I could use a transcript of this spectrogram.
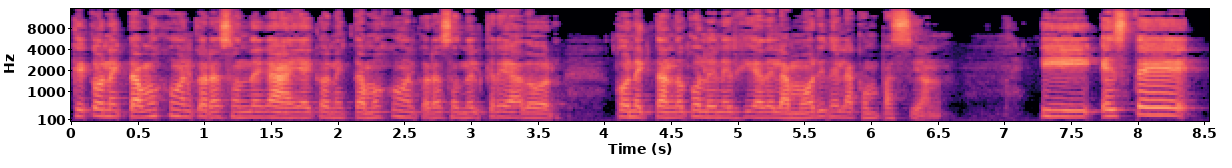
que conectamos con el corazón de Gaia y conectamos con el corazón del Creador, conectando con la energía del amor y de la compasión. Y este,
